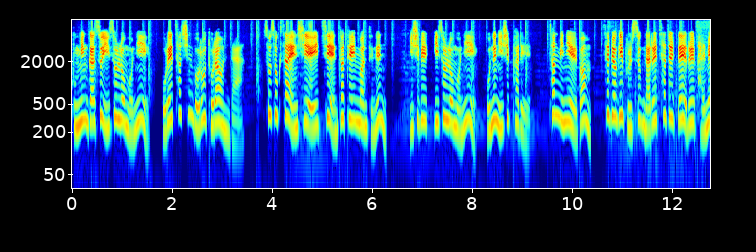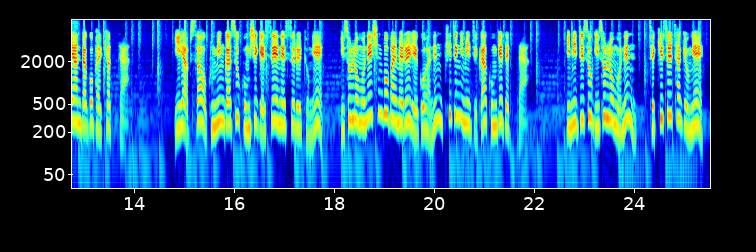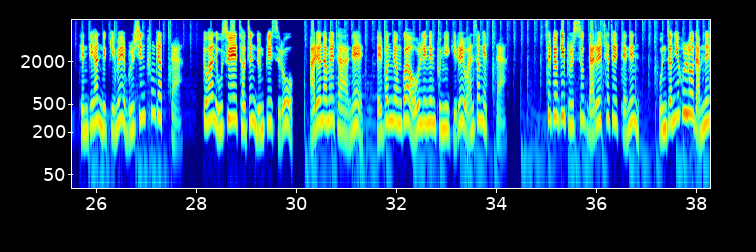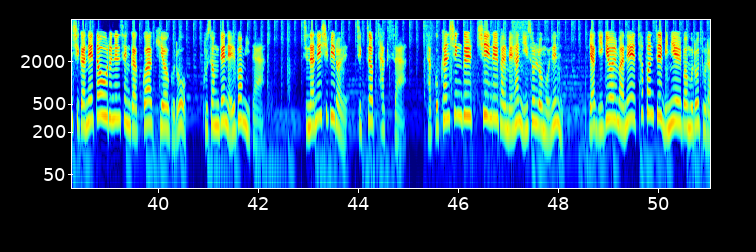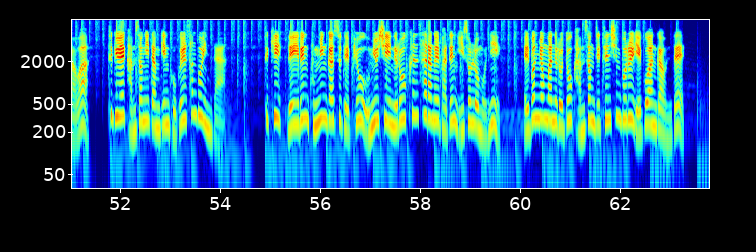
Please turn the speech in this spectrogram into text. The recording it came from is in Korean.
국민 가수 이솔로몬이 올해 첫 신보로 돌아온다. 소속사 NCH 엔터테인먼트는 20일 이솔로몬이 오는 28일 첫 미니 앨범 새벽이 불쑥 나를 찾을 때를 발매한다고 밝혔다. 이에 앞서 국민 가수 공식 SNS를 통해 이솔로몬의 신보 발매를 예고하는 티징 이미지가 공개됐다. 이미지 속 이솔로몬은 재킷을 착용해 댄디한 느낌을 물씬 풍겼다. 또한 우수에 젖은 눈빛으로 아련함을 자아내 앨범명과 어울리는 분위기를 완성했다. 새벽이 불쑥 나를 찾을 때는 온전히 홀로 남는 시간에 떠오르는 생각과 기억으로 구성된 앨범이다. 지난해 11월 직접 작사, 작곡한 싱글 시인을 발매한 이솔로몬은 약 2개월 만에 첫 번째 미니 앨범으로 돌아와 특유의 감성이 담긴 곡을 선보인다. 특히 내일은 국민가수 대표 음유 시인으로 큰 사랑을 받은 이솔로몬이 앨범명만으로도 감성 짙은 신보를 예고한 가운데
